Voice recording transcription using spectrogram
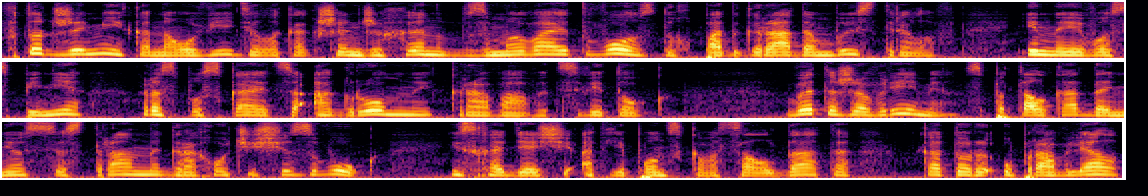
В тот же миг она увидела, как Шенджихен взмывает воздух под градом выстрелов, и на его спине распускается огромный кровавый цветок. В это же время с потолка донесся странный грохочущий звук, исходящий от японского солдата, который управлял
